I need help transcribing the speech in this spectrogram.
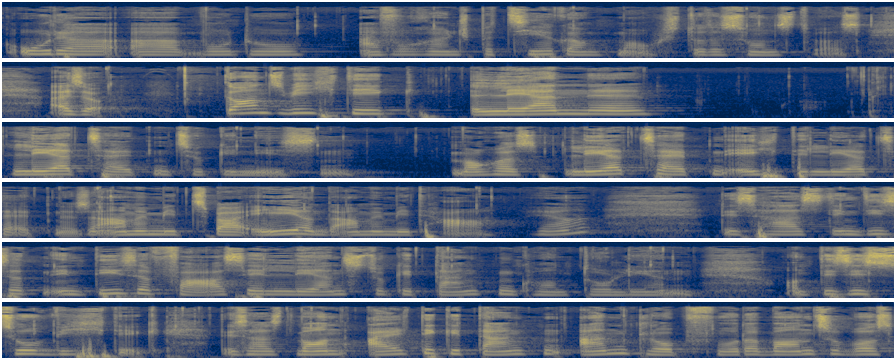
oder äh, wo du einfach einen Spaziergang machst oder sonst was. Also ganz wichtig, lerne Lehrzeiten zu genießen. Mach aus Lehrzeiten echte Lehrzeiten. Also einmal mit zwei E und einmal mit H. Ja? Das heißt, in dieser, in dieser Phase lernst du Gedanken kontrollieren. Und das ist so wichtig. Das heißt, wenn alte Gedanken anklopfen oder wenn sowas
